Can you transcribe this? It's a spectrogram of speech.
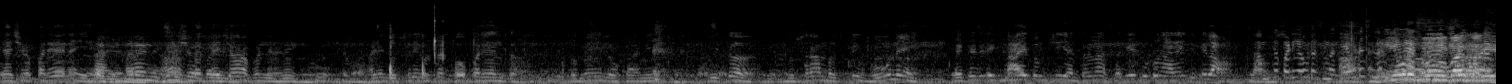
त्याशिवाय पर्याय नाही आहे. त्याच्यावर आपण निर्णय घेऊ. आणि दुसरी गोष्ट तोपर्यंत तुम्ही लोकांनी इथं दुसरा मृत्यू होऊ नये. याच्यासाठी काय तुमची यंत्रणा सगळी कुठून आणायची ती लावा. आमचं पण एवढंच मत एवढंच नाही.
